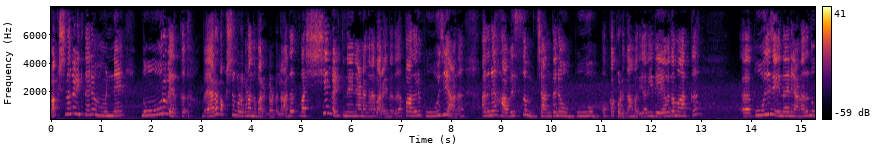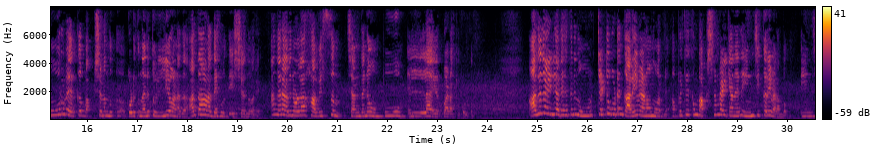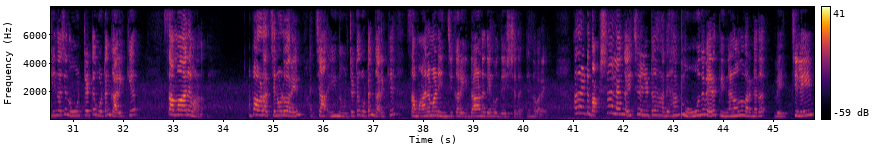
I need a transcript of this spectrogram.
ഭക്ഷണം കഴിക്കുന്നതിന് മുന്നേ നൂറ് പേർക്ക് വേറെ ഭക്ഷണം കൊടുക്കണം എന്ന് പറഞ്ഞിട്ടുണ്ടല്ലോ. അത് വശ്യം കഴിക്കുന്നതിനാണ് അങ്ങനെ പറയുന്നത്. അപ്പോൾ അതൊരു പൂജയാണ്. അതിന് ഹവിസും ചന്ദനവും പൂവും ഒക്കെ കൊടുത്താൽ മതി. അത് ഈ ദേവതമാർക്ക് പൂജ ചെയ്യുന്നതിനെയാണ്. അത് നൂറ് പേർക്ക് ഭക്ഷണം കൊടുക്കുന്നതിന് തുല്യമാണത്. അതാണ് അദ്ദേഹം ഉദ്ദേശിച്ചതെന്ന് പറയും. അങ്ങനെ അതിനുള്ള ഹവിസും ചന്ദനവും പൂവും എല്ലാം ഏർപ്പാടാക്കി കൊടുക്കും. അത് കഴിഞ്ഞ് അദ്ദേഹത്തിന് നൂറ്റെട്ട് കൂട്ടം കറി വേണമെന്ന് പറഞ്ഞു. അപ്പോഴത്തേക്കും ഭക്ഷണം കഴിക്കാൻ നേരത്തെ ഇഞ്ചിക്കറി വിളമ്പും. ഇഞ്ചി എന്ന് വെച്ചാൽ നൂറ്റെട്ട് കൂട്ടം കറിക്ക് സമാനമാണ്. അപ്പൊ അവൾ അച്ഛനോട് പറയും അച്ഛ ഈ നൂറ്റെട്ട് കൂട്ടം കറിക്ക് സമാനമാണ് ഇഞ്ചിക്കറി. ഇതാണ് അദ്ദേഹം ഉദ്ദേശിച്ചത് എന്ന് പറയും. അതായിട്ട് ഭക്ഷണം എല്ലാം കഴിച്ചു കഴിഞ്ഞിട്ട് അദ്ദേഹം മൂന്ന് പേരെ തിന്നണമെന്ന് പറഞ്ഞത് വെറ്റിലയും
